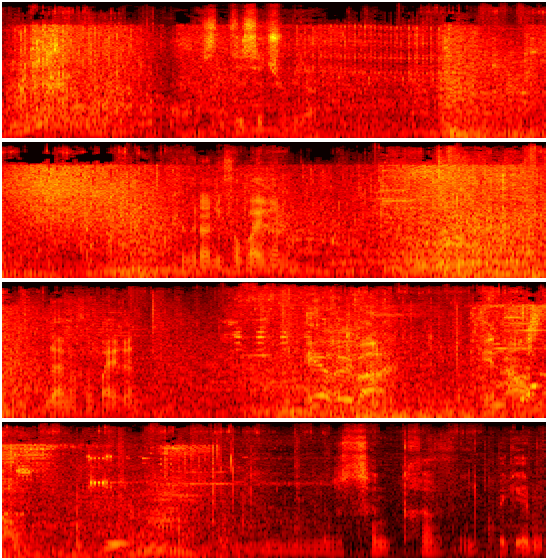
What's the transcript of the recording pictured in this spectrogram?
Was ist denn das jetzt schon wieder? Können wir da nicht vorbeirennen? Oder einfach vorbeirennen. Hier rüber! In Ordnung. Das Zentralit begeben.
